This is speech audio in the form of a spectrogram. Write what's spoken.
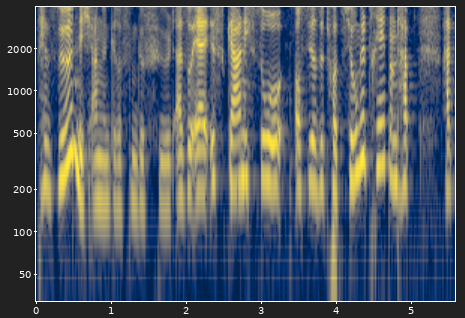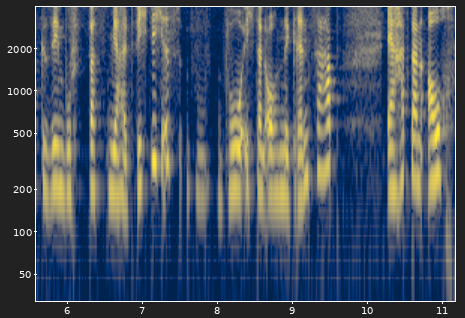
persönlich angegriffen gefühlt. Also er ist gar nicht so aus dieser Situation getreten und hat, hat gesehen, wo, was mir halt wichtig ist, wo, ich dann auch eine Grenze habe. Er hat dann auch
